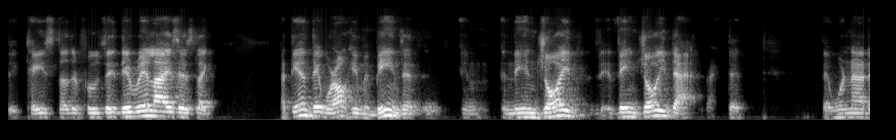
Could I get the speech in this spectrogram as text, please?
they taste other foods. They, they realize it's like, at the end, they were all human beings and, and, and they enjoy, they enjoy that, right? that, that we're not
